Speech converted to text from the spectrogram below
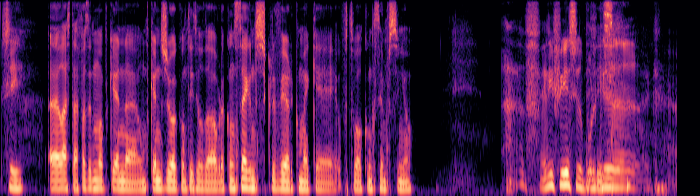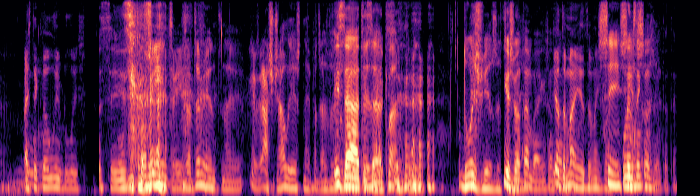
Sim. Uh, lá está, fazendo uma pequena, um pequeno jogo com o título da obra. Consegue-nos descrever como é que é o futebol com que sempre sonhou? Ah, É difícil, porque. Difícil. Vais ter que ler o livro, Luís. Sim, Sim, sim, exatamente. Né? Eu Acho que já leste, né? Para fazer- Exato, exato. claro. exato. Duas vezes. E o João também. também. o João Eu também, eu também. claro. Sim, sim. Lemos em conjunto até.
